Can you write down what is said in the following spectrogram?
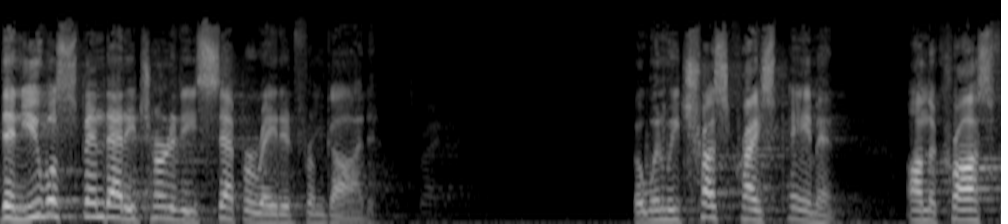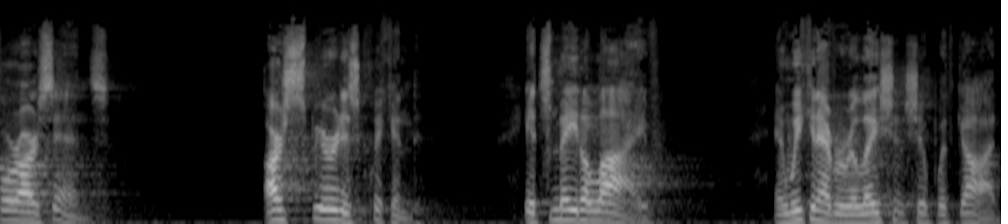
then you will spend that eternity separated from God. But when we trust Christ's payment on the cross for our sins, our spirit is quickened, it's made alive, and we can have a relationship with God.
